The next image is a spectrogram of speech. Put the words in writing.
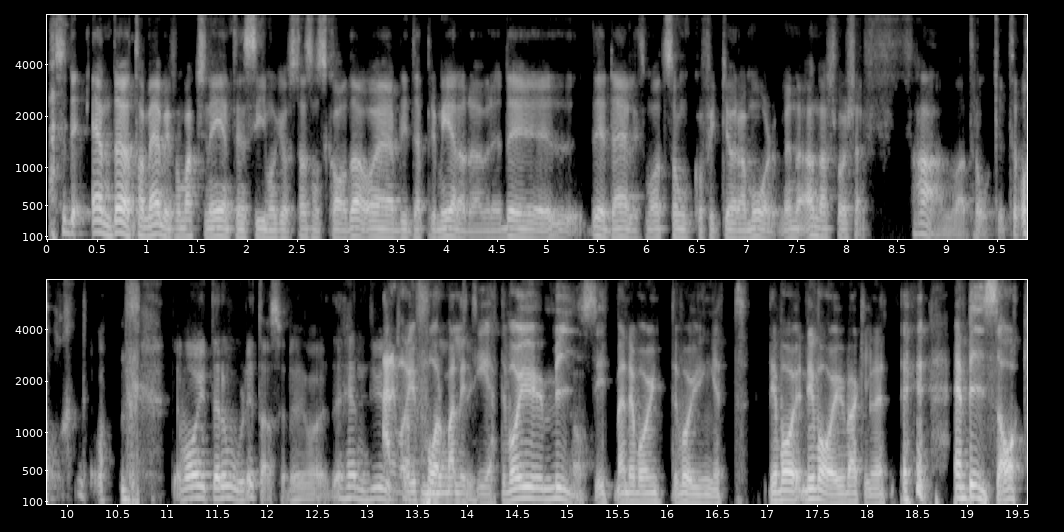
Alltså det enda jag tar med mig från matchen är egentligen Simon Gustafsson skada och jag blir deprimerad över det. Det, det är där liksom att Sonko fick göra mål. Men annars var det så här, fan vad tråkigt det var. Det var, det var inte roligt alltså. Det, var, det hände ju. Nej, det var ju formalitet. Någonting. Det var ju mysigt, ja. men det var ju, det var ju inget. Det var, det var ju verkligen ett, en bisak.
